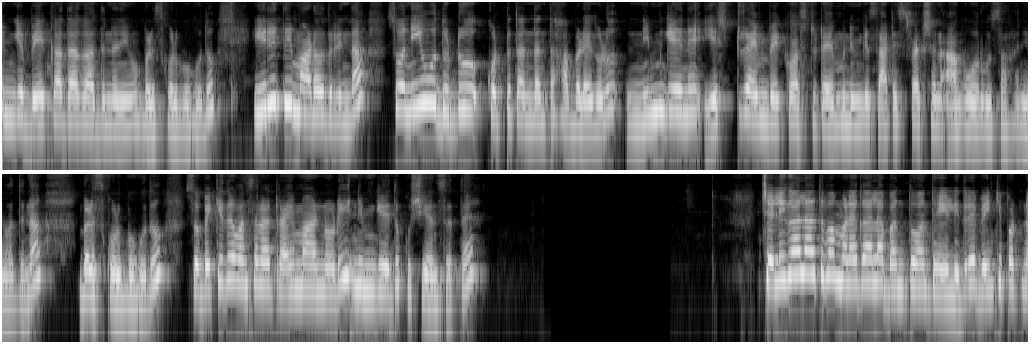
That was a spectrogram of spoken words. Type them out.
ನಿಮಗೆ ಬೇಕಾದಾಗ ಅದನ್ನು ನೀವು ಬಳಸ್ಕೊಳ್ಬಹುದು. ಈ ರೀತಿ ಮಾಡೋದ್ರಿಂದ ಸೊ ನೀವು ದುಡ್ಡು ಕೊಟ್ಟು ತಂದಂತಹ ಬಳೆಗಳು ನಿಮಗೇನೆ ಎಷ್ಟು ಟೈಮ್ ಬೇಕೋ ಅಷ್ಟು ಟೈಮು ನಿಮಗೆ ಸ್ಯಾಟಿಸ್ಫ್ಯಾಕ್ಷನ್ ಆಗೋವರೆಗೂ ಸಹ ನೀವು ಅದನ್ನು ಬಳಸ್ಕೊಳ್ಬಹುದು. ಸೊ ಬೇಕಿದ್ರೆ ಒಂದ್ಸಲ ಟ್ರೈ ಮಾಡಿ ನೋಡಿ, ನಿಮಗೆ ಇದು ಖುಷಿ ಅನಿಸುತ್ತೆ. ಚಳಿಗಾಲ ಅಥವಾ ಮಳೆಗಾಲ ಬಂತು ಅಂತ ಹೇಳಿದರೆ ಬೆಂಕಿಪಟ್ಟಣ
